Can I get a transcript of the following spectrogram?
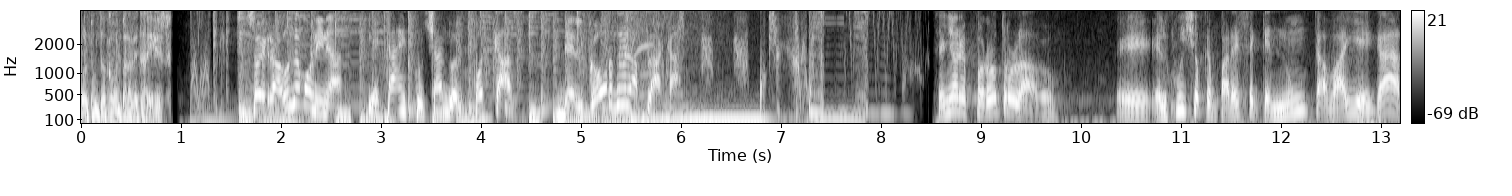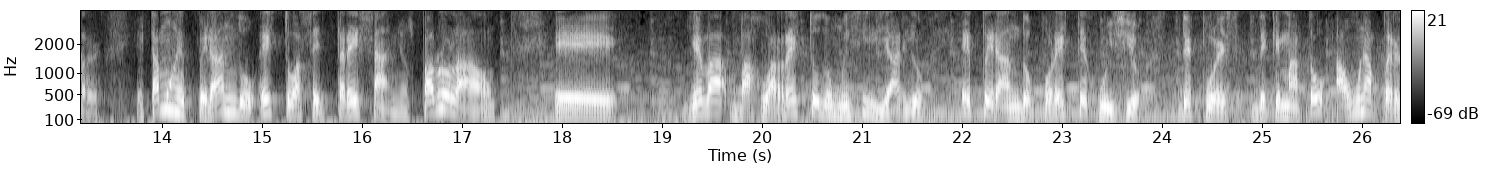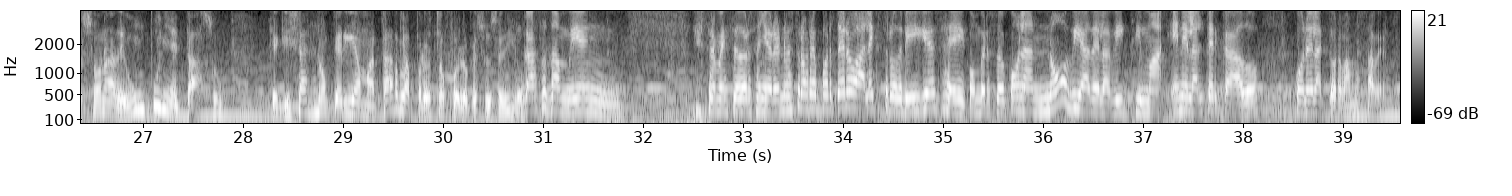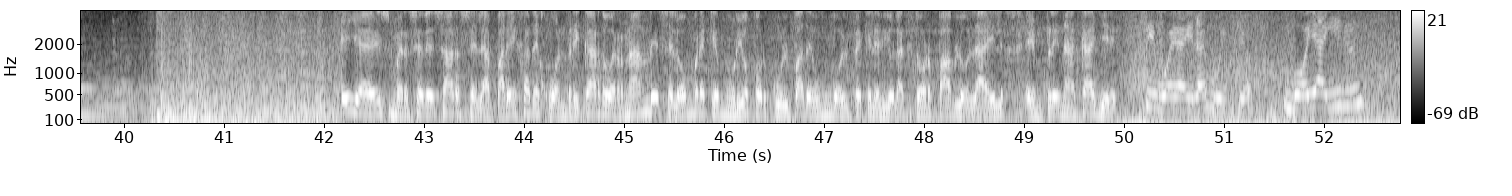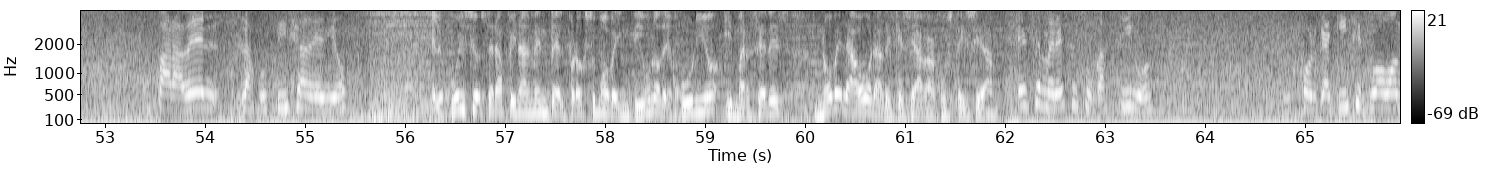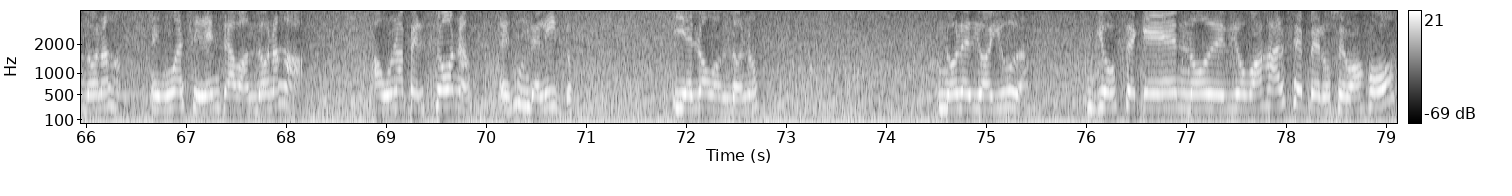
boostmobile.com para detalles. Soy Raúl de Molina y estás escuchando el podcast del Gordo y la Flaca. Señores, por otro lado, eh, el juicio que parece que nunca va a llegar. Estamos esperando esto hace tres años. Pablo Lao eh, lleva bajo arresto domiciliario esperando por este juicio después de que mató a una persona de un puñetazo que quizás no quería matarla, pero esto fue lo que sucedió. Un caso también estremecedor, señores. Nuestro reportero Alex Rodríguez eh, conversó con la novia de la víctima en el altercado con el actor. Vamos a ver. Ella es Mercedes Arce, la pareja de Juan Ricardo Hernández, el hombre que murió por culpa de un golpe que le dio el actor Pablo Lail en plena calle. Sí, voy a ir al juicio. Voy a ir para ver la justicia de Dios. El juicio será finalmente el próximo 21 de junio y Mercedes no ve la hora de que se haga justicia. Él se merece su castigo. Porque aquí si tú abandonas, en un accidente abandonas a, a una persona, es un delito. Y él lo abandonó. No le dio ayuda. Yo sé que él no debió bajarse, pero se bajó.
